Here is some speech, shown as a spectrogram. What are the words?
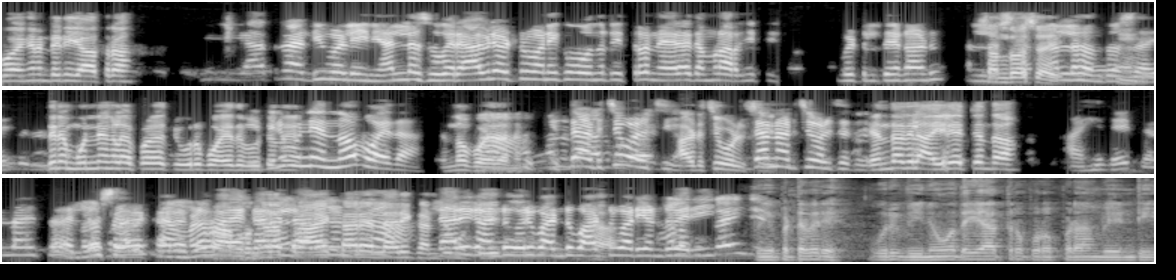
അപ്പൊ എങ്ങനെയുണ്ട് ഇനി യാത്ര? യാത്ര അടിപൊളി നല്ല സുഖം. രാവിലെ എട്ട് മണിക്ക് പോന്നിട്ട് ഇത്ര നേരം നമ്മൾ അറിഞ്ഞിട്ടില്ല. വീട്ടിലത്തേക്കാട് നല്ല സന്തോഷായി. നല്ല സന്തോഷമായി ഇതിന് മുന്നേ നിങ്ങൾ എപ്പോഴും ടൂർ പോയത് വീട്ടിൽ മുന്നേ എന്നോ പോയതാ? എന്നോ പോയതാണ് ഇത് അടിച്ചു പൊളിച്ചു. അടിച്ചു പൊളിച്ചു. ഇതാണ് അടിച്ചു പൊളിച്ചത്. എന്താ അതിൽ ഹൈലൈറ്റ് എന്താ? ഹൈലൈറ്റ് എന്താ നമ്മളെ പ്രായക്കാരെല്ലാരും കണ്ടു. ഒരു പണ്ട് പാട്ട് പാടിയോണ്ട് പ്രിയപ്പെട്ടവരെ ഒരു വിനോദയാത്ര പുറപ്പെടാൻ വേണ്ടി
